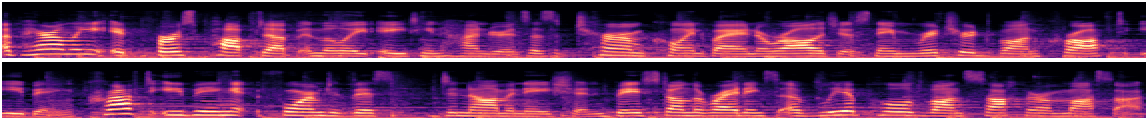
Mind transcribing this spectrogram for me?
Apparently, it first popped up in the late 1800s as a term coined by a neurologist named Richard von Krafft-Ebing. Krafft-Ebing formed this denomination based on the writings of Leopold von Sacher-Masoch,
